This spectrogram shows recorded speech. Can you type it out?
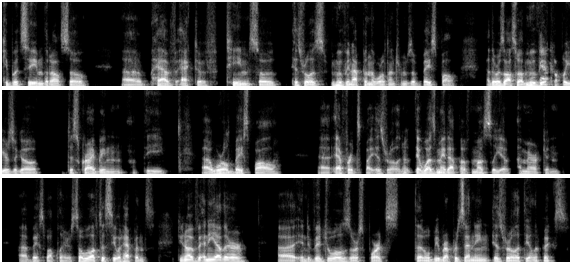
kibbutzim that also uh, have active teams. So Israel is moving up in the world in terms of baseball. Uh, there was also a movie yeah. a couple years ago describing the uh, world baseball uh, efforts by Israel, and it, it, was made up of mostly American uh, baseball players. So we'll have to see what happens. Do you know of any other uh, individuals or sports that will be representing Israel at the Olympics?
